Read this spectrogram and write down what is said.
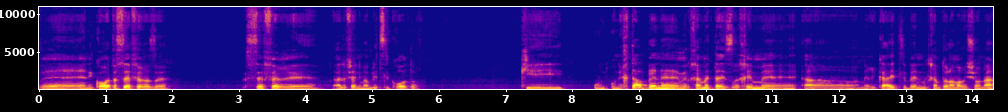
ואני קורא את הספר הזה, ספר, אה, א', שאני ממליץ לקרוא אותו, כי הוא, הוא נכתב בין אה, מלחמת האזרחים אה, האמריקאית לבין מלחמת העולם הראשונה,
